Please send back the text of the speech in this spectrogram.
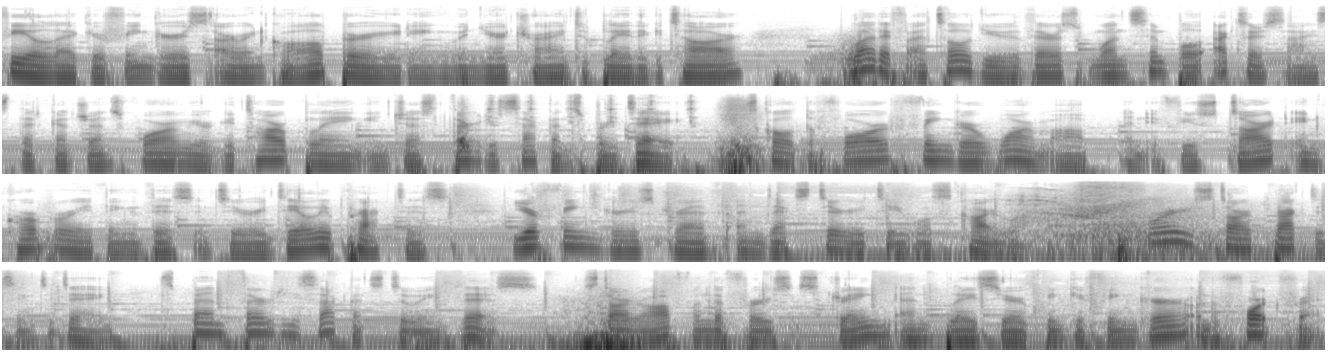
feel like your fingers aren't cooperating when you're trying to play the guitar? What if I told you there's one simple exercise that can transform your guitar playing in just 30 seconds per day? It's called the 4 finger warm up, and if you start incorporating this into your daily practice, your finger strength and dexterity will skyrocket. Before you start practicing today, spend 30 seconds doing this. Start off on the first string and place your pinky finger on the 4th fret.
